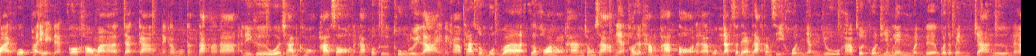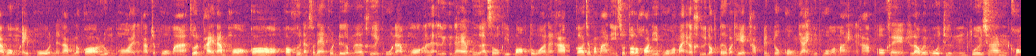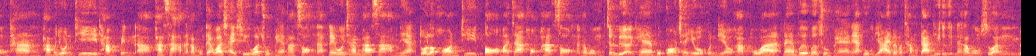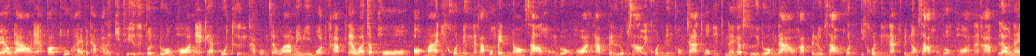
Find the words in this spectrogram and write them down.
ฝ่ายพวกพระเอกเนี่ยก็เข้ามาจัดการนะครับผมต่างๆนานาอันนี้คือเวอร์ชั่นของภาค2นะครับก็คือทุ่งลุยลายนะครับถ้าสมมุติว่าละครของทางช่อง3เนี่ยเขาจะทำภาคต่อนะครับผมนักแสดงหลักทั้ง 4 คนยังอยู่ครับส่วนคนที่ยังเล่นเหมือนเดิมก็จะเป็นจ่าเงิมนะครับผมไอโพนนะครับแล้วก็ลุงพลอยนะครับจะโผล่มาส่วนภัยน้ำพองก็ก็คือนักแสดงคนเดิมนั่นก็คือไอภูน้ำพองนั่นแหละหรือนายอำเภออโศกที่ปลอมตัวนะครับก็จะประมาณนี้ส่วนตัวละครที่โผล่มาใหม่ก็คือดรประเทศครับเป็นตัวโกงใหญ่ที่โผล่มาใหม่นะครับโอเค เราไปพูดถึงเวอร์ชั่นของทางภาพยนตร์ที่ทำเป็นอ่าภาค3นะครับผมแต่ว่าใช้ชื่อว่าชุมแพภาค2นะในเวอร์ชั่นภาค3เนี่ยตัวละครที่ต่อมาจากของภาค2นะครับผมจะเหลือแค่ผู้กองชัยโยคนเดียวครับเพราะว่าในอำเภอเพิกชุมแพเนี่ยถูกย้ายไปประทำการที่อื่นนะครับผมส่วนแววดาวเนี่ยก็ถูกให้ไปทำภารกิจที่อื่นส่วนดวงพรเนี่ยแค่พูดถึงครับผมแต่ว่าไม่มีบทครับแต่ว่าจะโผล่ออกมาอีกคนนึงนะครับผมเป็นน้องสาวของดวงพรครับเป็นลูกสาวอีกคนนึงของจ่าถมนั่นก็คือดวงดาวครับเป็นลูกสาวคนอีกคนนึงนะเป็นน้องสาวของดวงพรนะครับแล้วใน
